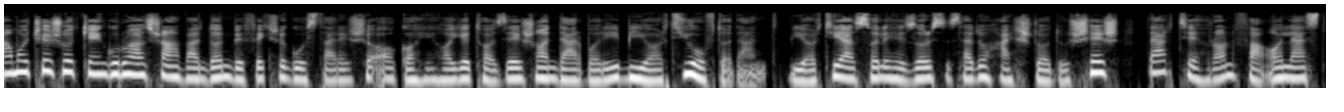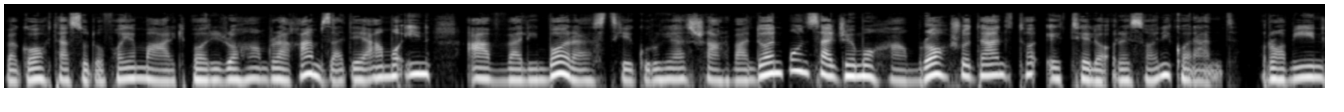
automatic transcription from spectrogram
اما چه شد که این گروه از شهروندان به فکر گسترش آگاهی های تازهشان درباره بیارتی افتادند؟ بیارتی از سال 1386 در تهران فعال است و گاه تصادفهای مرگباری را هم رقم زده اما این اولین بار است که گروهی از شهروندان منسجم و همراه شدند تا اطلاع رسانی کنند. رامین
